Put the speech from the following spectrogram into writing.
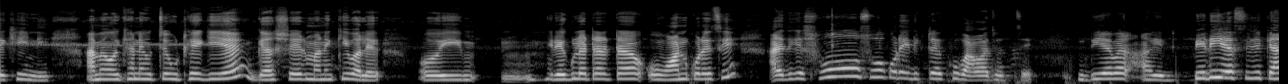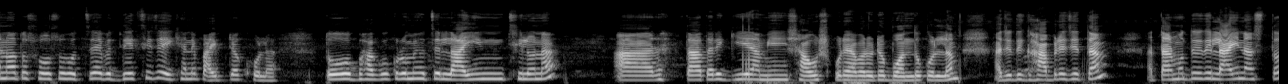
দেখিনি। আমি ওইখানে হচ্ছে উঠে গিয়ে গ্যাসের মানে কি বলে, ওই রেগুলেটরটা অন করেছি। আর এদিকে শো শো করে এদিকটায় খুব আওয়াজ হচ্ছে। দিয়ে এবার বেরিয়ে এসেছি যে কেন এত শো শো হচ্ছে? এবার দেখছি যে এইখানে পাইপটা খোলা। তো ভাগ্যক্রমে হচ্ছে লাইন ছিল না। আর তাড়াতাড়ি গিয়ে আমি সাহস করে আবার ওটা বন্ধ করলাম। আর যদি ঘাবড়ে যেতাম, আর তার মধ্যে যদি লাইন আসতো,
